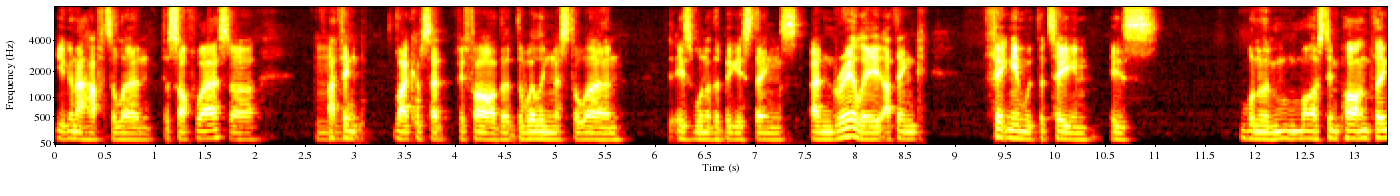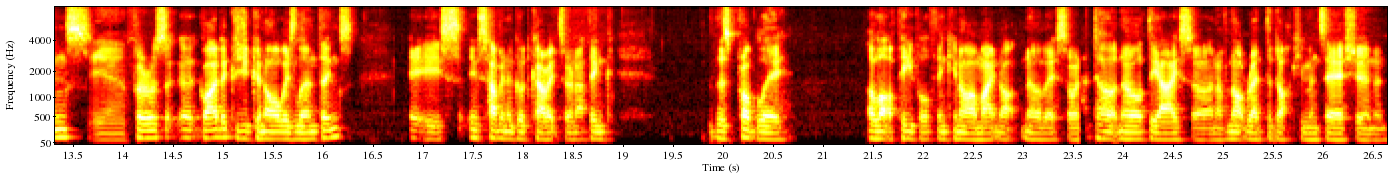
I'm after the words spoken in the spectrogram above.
you're going to have to learn the software. So mm. I think, like I've said before, that the willingness to learn is one of the biggest things. And really, I think fitting in with the team is one of the most important things yeah. for us at Glider because you can always learn things it's it's having a good character, and I think there's probably a lot of people thinking, "Oh, I might not know this," or "I don't know the ISO," and I've not read the documentation, and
